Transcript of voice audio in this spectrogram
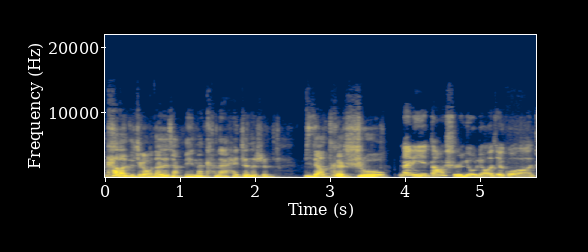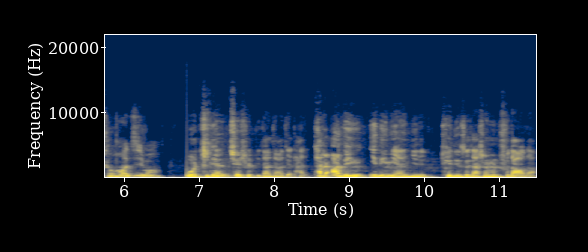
看到你这个，我当时想，诶，那看来还真的是比较特殊。那你当时有了解过陈浩基吗？我之前确实比较了解他，他是二零一零年以推理作家身份出道的，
